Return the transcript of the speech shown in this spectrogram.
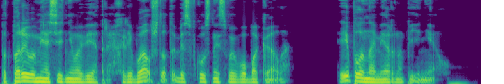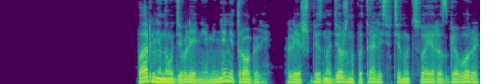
под порывами осеннего ветра, хлебал что-то безвкусное своего бокала и планомерно пьянел. Парни, на удивление, меня не трогали, лишь безнадежно пытались втянуть в свои разговоры,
